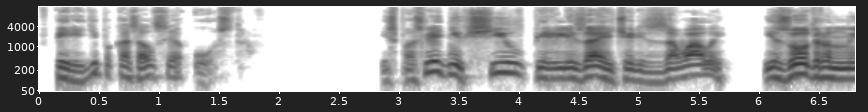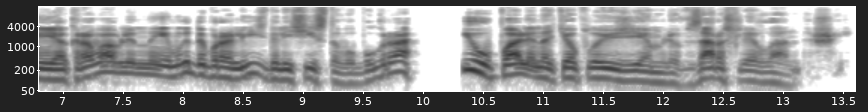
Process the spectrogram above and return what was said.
Впереди показался остров. Из последних сил, перелезая через завалы, изодранные и окровавленные, мы добрались до лесистого бугра и упали на теплую землю в заросли ландышей.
